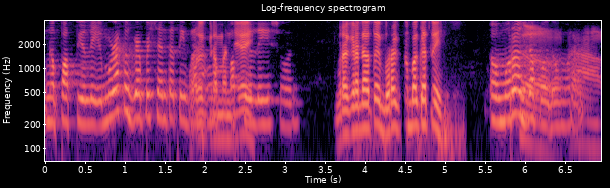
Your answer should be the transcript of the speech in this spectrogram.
nga population. Mura kag representative raman nga ay. population. Murag ra daw to, eh, murag tabaga to eh. Oh, murag ra po, oh, murag. ah,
